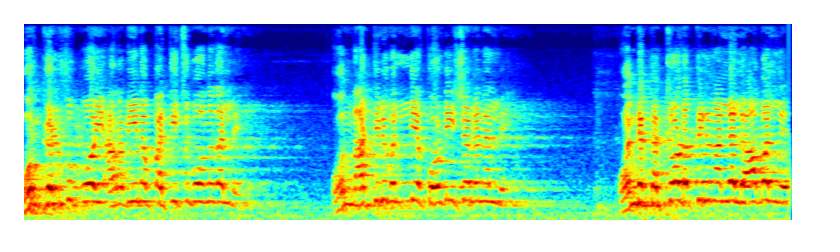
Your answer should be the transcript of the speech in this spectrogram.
ഓൻ ഗൾഫ് പോയി അറബീനെ പറ്റിച്ചു പോന്നതല്ലേ? ഓ നാട്ടിന് വലിയ കോടീശ്വരനല്ലേ? ഓന്റെ കച്ചവടത്തിന് നല്ല ലാഭല്ലേ?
